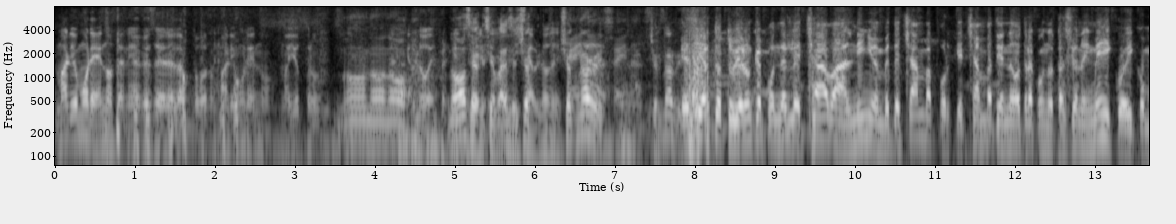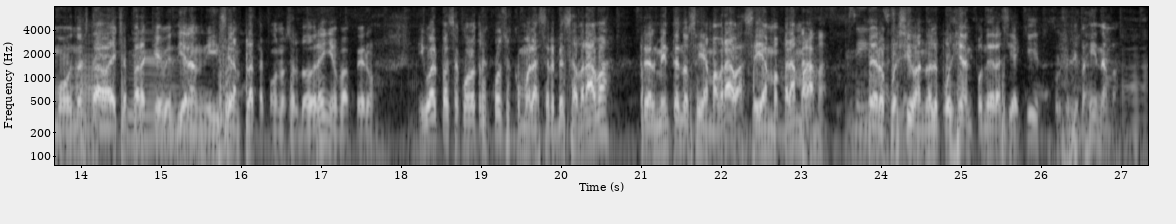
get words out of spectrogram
Mario Moreno tenía que ser el actor. Mario Moreno, no hay otro. No, no, no. Habló él, no, se, él- se parece Chuck, habló de- Chuck Norris. Chuck Norris. Es cierto, tuvieron que ponerle chava al niño en vez de chamba porque chamba tiene otra connotación en México y como no estaba hecha para que vendieran y hicieran plata con los salvadoreños, va, pero igual pasa con otras cosas como la cerveza brava, realmente no se llama brava, se llama brama. Brahma. Sí. Pero pues sí, va, no le podían poner así aquí, porque se imaginan, va. Ah.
